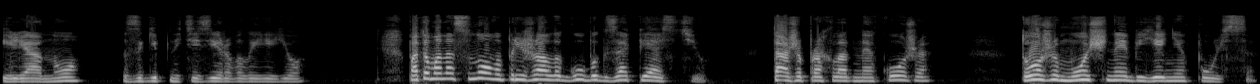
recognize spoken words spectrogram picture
или оно загипнотизировало ее. Потом она снова прижала губы к запястью. Та же прохладная кожа, то же мощное биение пульса.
